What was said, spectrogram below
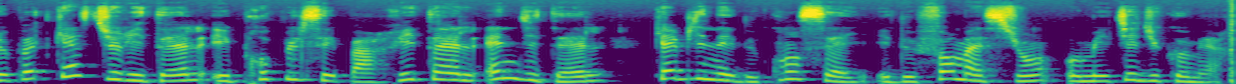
Le podcast du Retail est propulsé par Retail Detail, cabinet de conseil et de formation au métier du commerce.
